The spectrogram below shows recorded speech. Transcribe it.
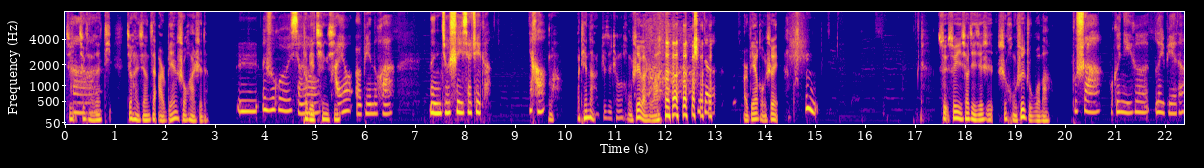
就就好像听，就好像在耳边说话似的。嗯，那如果想要特别清晰，还要耳边的话，那你就试一下这个。你好。啊天哪，这就成了哄睡了是吧？是的。耳边哄睡。嗯。所以，所以小姐姐是是哄睡主播吗？不是啊，我跟你一个类别的。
